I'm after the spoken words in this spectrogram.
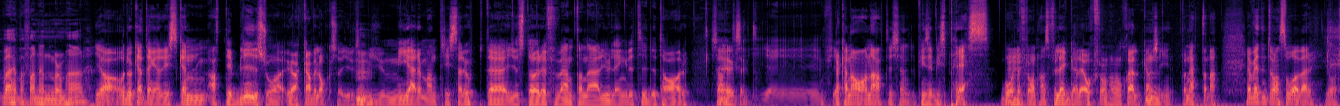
vad, vad fan händer med de här? Ja, och då kan jag tänka att risken att det blir så ökar väl också. Ju, liksom, Mm. ju mer man trissar upp det, ju större förväntan är, ju längre tid det tar. Så Ja, att, exakt. Jag, jag kan ana att det, känns, finns en viss press, både Mm. från hans förläggare och från honom själv kanske Mm. in, på nätterna. Jag vet inte hur han sover, George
